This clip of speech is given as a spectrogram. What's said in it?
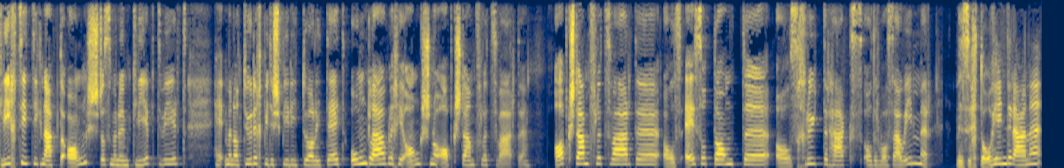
Gleichzeitig neben der Angst, dass man nicht geliebt wird, hat man natürlich bei der Spiritualität unglaubliche Angst, noch abgestempelt zu werden. Abgestempelt zu werden als Esotante, als Kräuterhex oder was auch immer. Weil sich dahinter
